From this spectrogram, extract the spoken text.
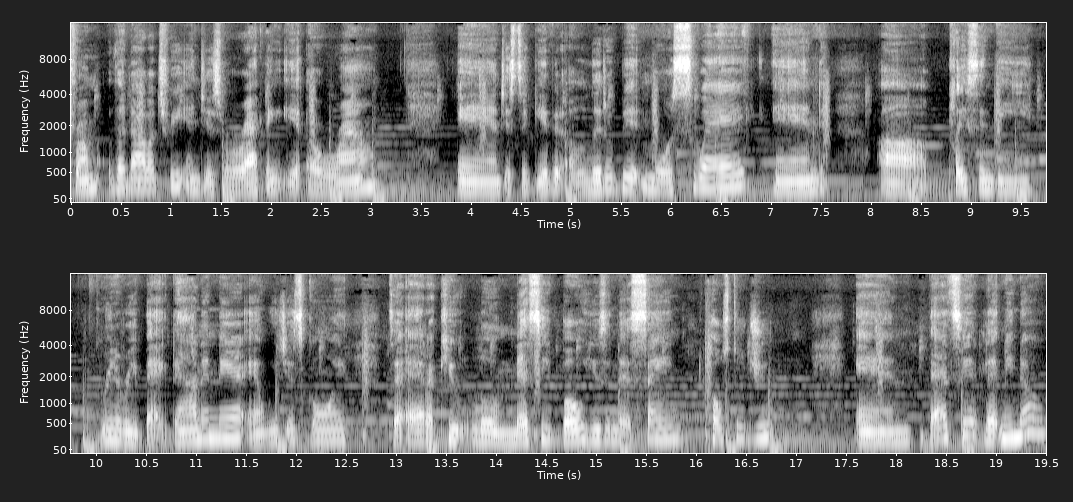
from the Dollar Tree and just wrapping it around. And just to give it a little bit more swag and uh, placing the greenery back down in there. And we're just going to add a cute little messy bow using that same coastal jute. And that's it. Let me know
